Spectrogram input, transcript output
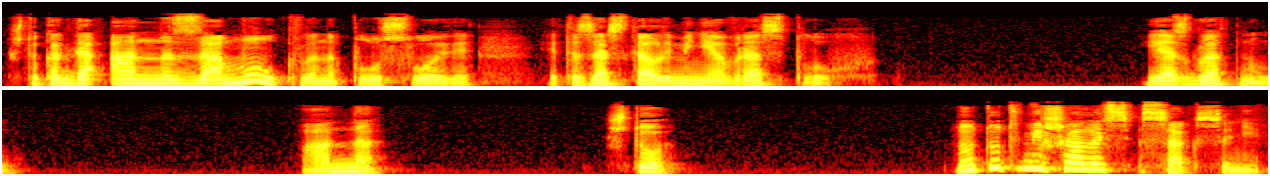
что когда Анна замолкла на полуслове, это застало меня врасплох. Я сглотнул. «Анна?» «Что?» Но тут вмешалась Саксони.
